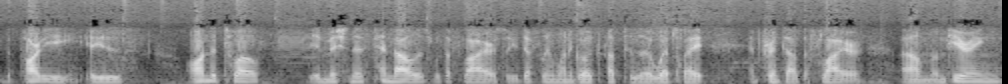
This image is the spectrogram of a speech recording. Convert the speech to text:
the party is on the 12th the admission is ten dollars with a flyer, so you definitely want to go up to the website and print out the flyer. Um, I'm hearing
